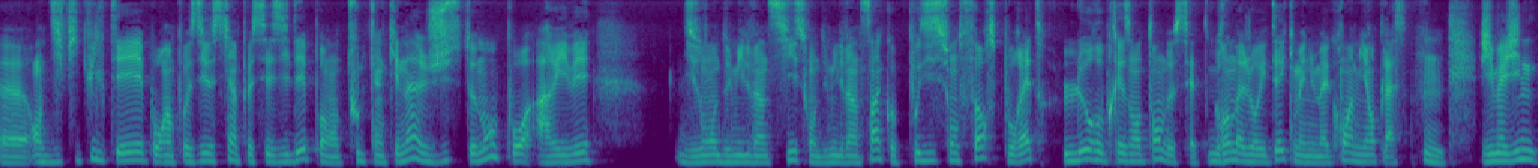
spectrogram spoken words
euh, en difficulté, pour imposer aussi un peu ses idées pendant tout le quinquennat, justement pour arriver disons en 2026 ou en 2025, aux positions de force pour être le représentant de cette grande majorité qu'Emmanuel Macron a mis en place. Hmm. J'imagine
